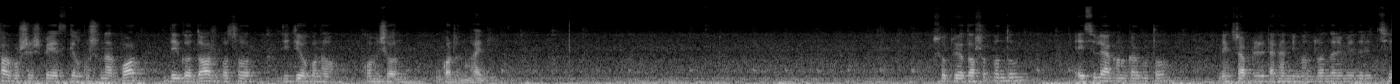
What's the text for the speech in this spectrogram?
সর্বশেষ পে স্কেল ঘোষণার পর দীর্ঘ দশ বছর দ্বিতীয় কোনো কমিশন গঠন হয়নি। সুপ্রিয় দর্শক বন্ধু, এই ছিল এখনকার মতো। নেক্সট আপডেটে দেখার নিমন্ত্রণ জানিয়ে দিচ্ছি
